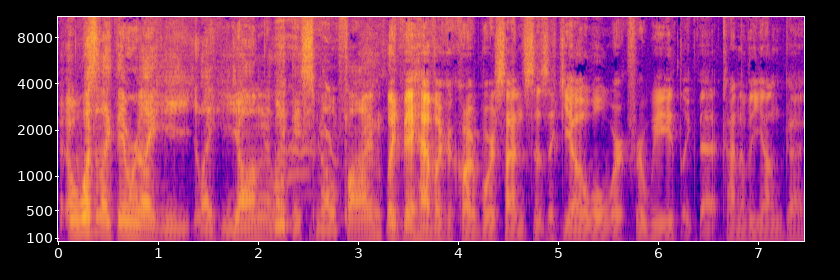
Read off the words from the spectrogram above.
It wasn't like they were like y- like young and like they smelled fine. Like they have like a cardboard sign that says like, "Yo, we'll work for weed." Like that kind of a young guy.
